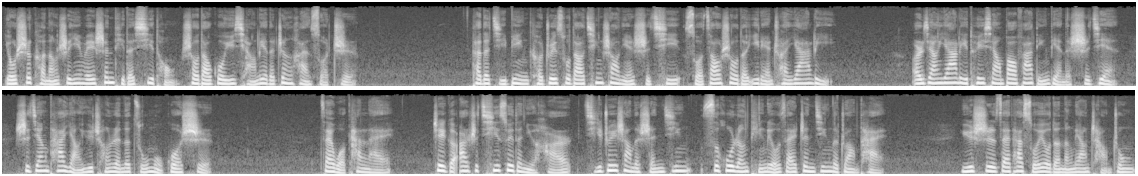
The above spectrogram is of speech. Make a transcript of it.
有时可能是因为身体的系统受到过于强烈的震撼所致。他的疾病可追溯到青少年时期所遭受的一连串压力，而将压力推向爆发顶点的事件是将他养育成人的祖母过世。在我看来，这个二十七岁的女孩脊椎上的神经似乎仍停留在震惊的状态，于是，在她所有的能量场中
